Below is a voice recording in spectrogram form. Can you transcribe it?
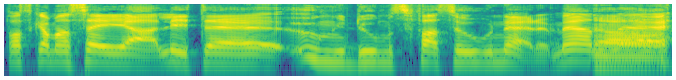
vad ska man säga, lite ungdomsfasoner, men, Ja. eh,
